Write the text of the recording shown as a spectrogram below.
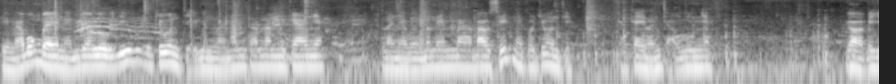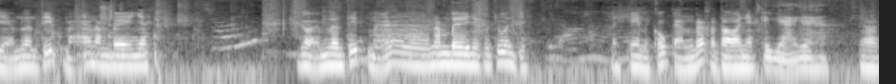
Thì mã 4B này em giao lưu với cô chú anh chị mình là 550k nha. Là nhà vườn bên em à, bao ship nha cô chú anh chị. Cả cây lẫn chậu luôn nha. Rồi, bây giờ em lên tiếp mã 5B nha rồi em lên tiếp mã 5B nha cô chú anh chị. Đây cây này cốt cành rất là to nha. Cây dài ghê ha. Rồi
